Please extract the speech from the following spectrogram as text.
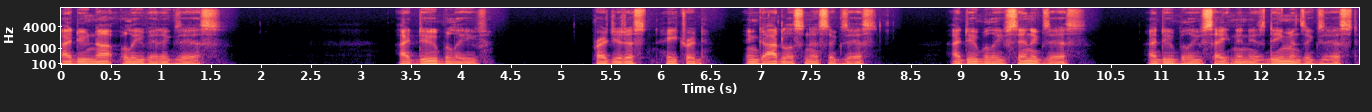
I do not believe it exists. I do believe prejudice, hatred, and godlessness exist. I do believe sin exists. I do believe Satan and his demons exist.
